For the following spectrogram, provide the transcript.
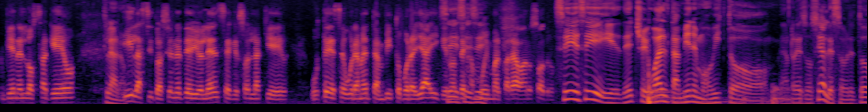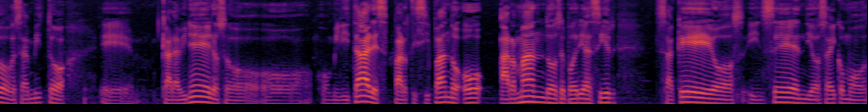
vienen los saqueos y las situaciones de violencia que son las que ustedes seguramente han visto por allá y que nos dejan muy mal parados a nosotros. Sí, sí, de hecho igual también hemos visto en redes sociales, sobre todo, que se han visto eh, carabineros o, militares participando o armando, se podría decir, saqueos, incendios, hay como...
